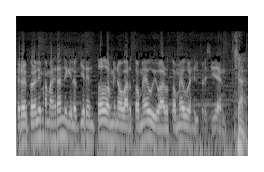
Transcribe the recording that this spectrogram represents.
pero el problema más grande es que lo quieren todos menos Bartomeu y Bartomeu es el presidente. Claro.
